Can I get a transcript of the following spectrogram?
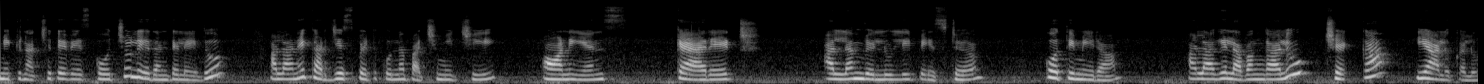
మీకు నచ్చితే వేసుకోవచ్చు లేదంటే లేదు. అలానే కట్ చేసి పెట్టుకున్న పచ్చిమిర్చి ఆనియన్స్ క్యారెట్ అల్లం వెల్లుల్లి పేస్ట్ కొత్తిమీర అలాగే లవంగాలు చెక్క యాలకులు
